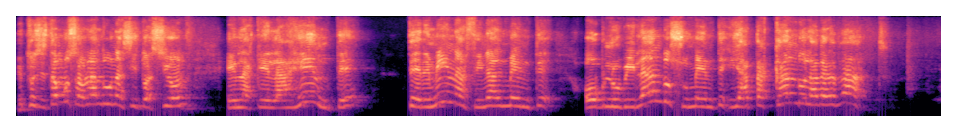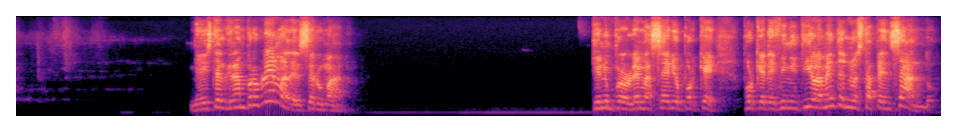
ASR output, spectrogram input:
Entonces estamos hablando de una situación en la que la gente termina finalmente obnubilando su mente y atacando la verdad. Y ahí está el gran problema del ser humano. Tiene un problema serio, ¿por qué? Porque definitivamente no está pensando.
